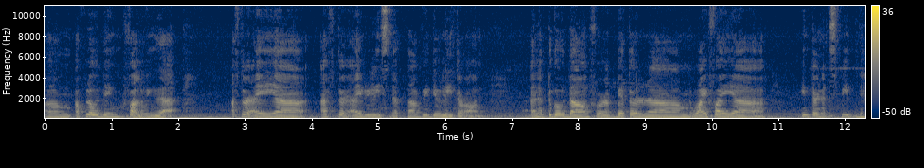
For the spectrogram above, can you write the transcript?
um, uploading following that. After I uh, after I release that uh, video later on I'll have to go down for a better um, Wi-Fi uh, internet speed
